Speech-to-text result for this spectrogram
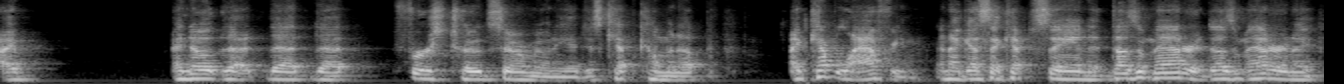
I, I know that, that, that first toad ceremony, I just kept coming up. I kept laughing and I guess I kept saying, it doesn't matter. It doesn't matter. And I,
